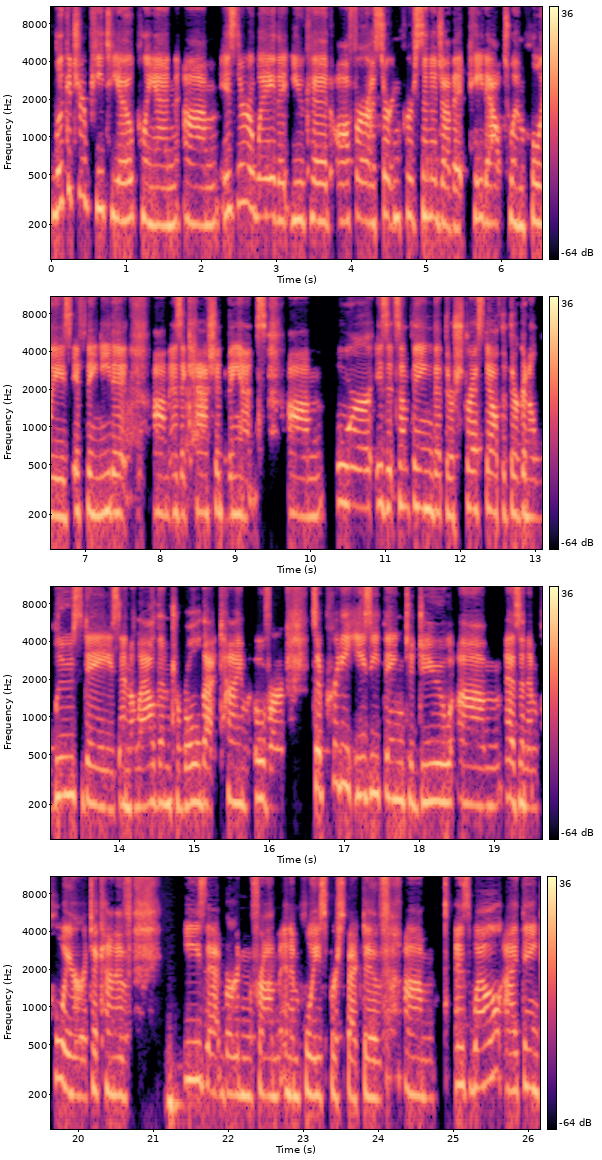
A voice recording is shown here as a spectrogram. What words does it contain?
look at your PTO plan. Um, is there a way that you could offer a certain percentage of it paid out to employees if they need it um, as a cash advance? Um, or is it something that they're stressed out that they're going to lose days and allow them to roll that time over? It's a pretty easy thing to do um, as an employer to kind of ease that burden from an employee's perspective. Um, as well, I think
